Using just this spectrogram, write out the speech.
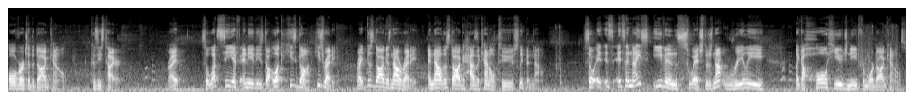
over to the dog kennel because he's tired, right? So let's see if any of these dogs, look, he's gone, he's ready, right? This dog is now ready. And now this dog has a kennel to sleep in now. So it, it's, it's a nice even switch. There's not really like a whole huge need for more dog kennels.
